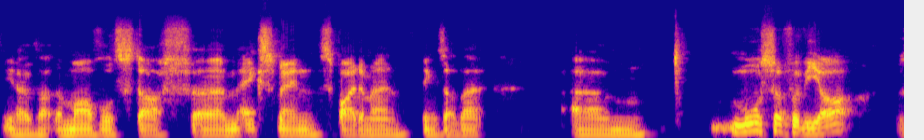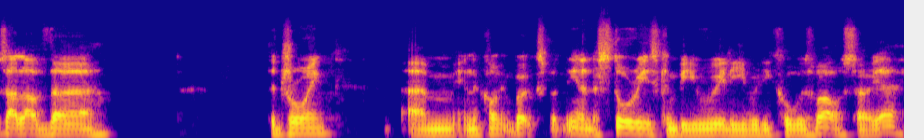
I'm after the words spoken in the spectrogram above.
you know, like the Marvel stuff, um, X Men, Spider Man, things like that. Um, more so for the art, because I love the the drawing um, in the comic books. But you know, the stories can be really, really cool as well. So yeah,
